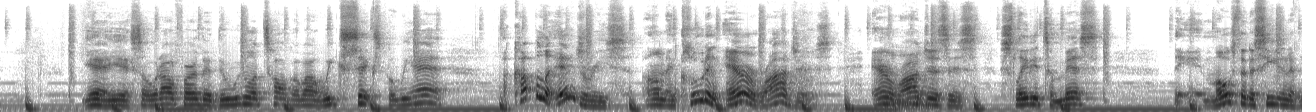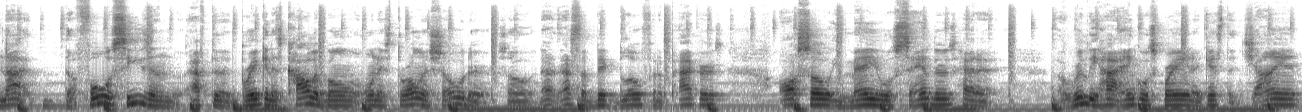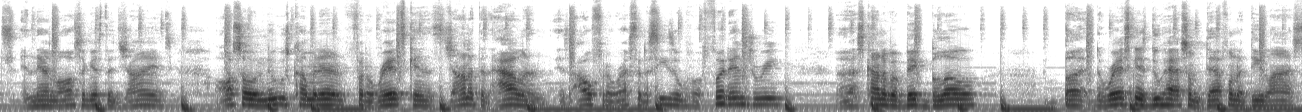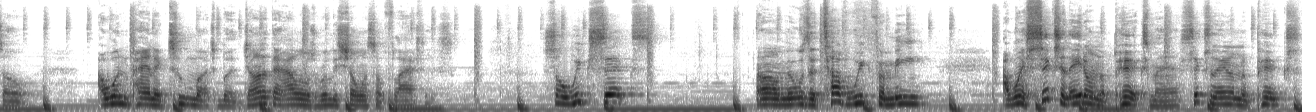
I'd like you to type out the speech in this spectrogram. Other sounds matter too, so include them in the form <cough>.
Yeah, yeah. So without further ado, we're gonna talk about week six, but we had a couple of injuries, um, including Aaron Rodgers. Aaron mm-hmm. Rodgers is slated to miss most of the season, if not the full season, after breaking his collarbone on his throwing shoulder. So that, that's a big blow for the Packers. Also, Emmanuel Sanders had a, a really high ankle sprain against the Giants and their loss against the Giants. Also, news coming in for the Redskins Jonathan Allen is out for the rest of the season with a foot injury. Uh, it's kind of a big blow, but the Redskins do have some depth on the D line, so I wouldn't panic too much, but Jonathan Allen was really showing some flashes. So week six, um, it was a tough week for me. I went six and eight on the picks, man. Six and eight on the picks,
